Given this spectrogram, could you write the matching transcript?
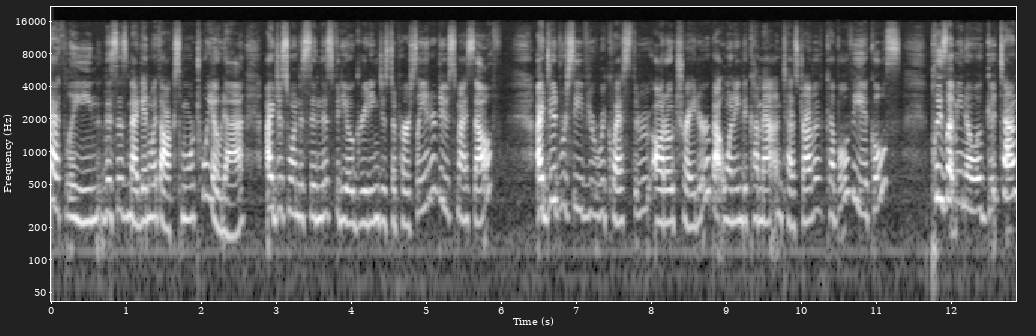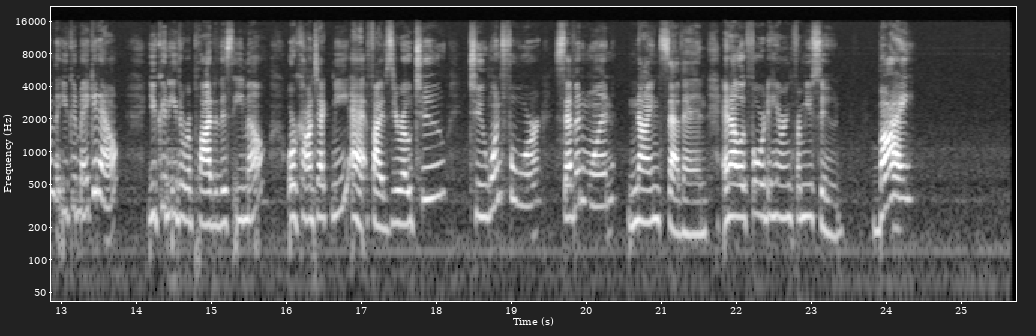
Kathleen. This is Megan with Oxmoor Toyota. I just wanted to send this video greeting just to personally introduce myself. I did receive your request through Auto Trader about wanting to come out and test drive a couple of vehicles. Please let me know a good time that you can make it out. You can either reply to this email or contact me at 502 214 7197. And I look forward to hearing from you soon. Bye.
